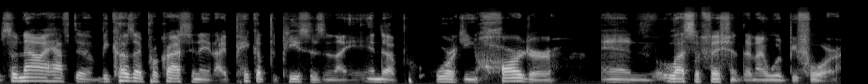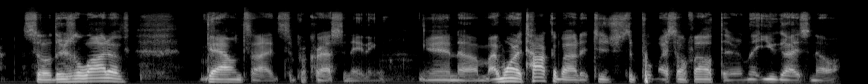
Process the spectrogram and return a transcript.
so now I have to, because I procrastinate, I pick up the pieces and I end up working harder and less efficient than I would before. So there's a lot of downsides to procrastinating. And um, I want to talk about it to just to put myself out there and let you guys know.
